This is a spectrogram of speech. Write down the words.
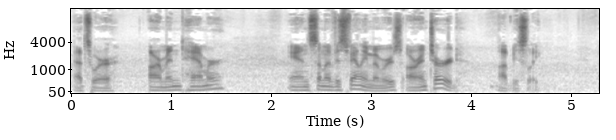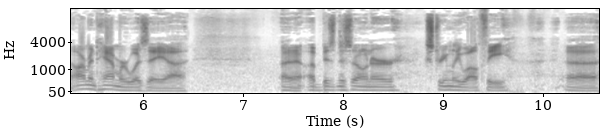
That's where Armand Hammer and some of his family members are interred, obviously. Armand Hammer was a, uh, a, a, business owner, extremely wealthy, uh,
